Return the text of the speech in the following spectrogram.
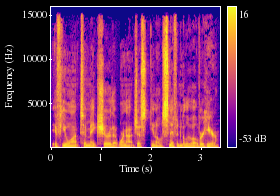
if you want to make sure that we're not just you know sniffing glue over here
